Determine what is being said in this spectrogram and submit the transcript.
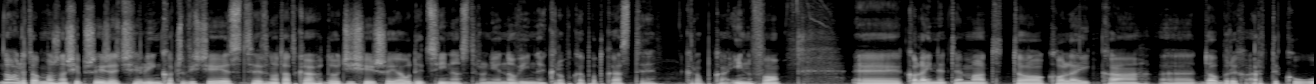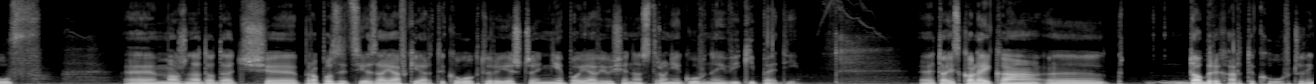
No ale to można się przyjrzeć. Link oczywiście jest w notatkach do dzisiejszej audycji na stronie nowiny.podcasty info. E, kolejny temat to kolejka e, dobrych artykułów. E, można dodać propozycję zajawki artykułu, który jeszcze nie pojawił się na stronie głównej Wikipedii. To jest kolejka dobrych artykułów, czyli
